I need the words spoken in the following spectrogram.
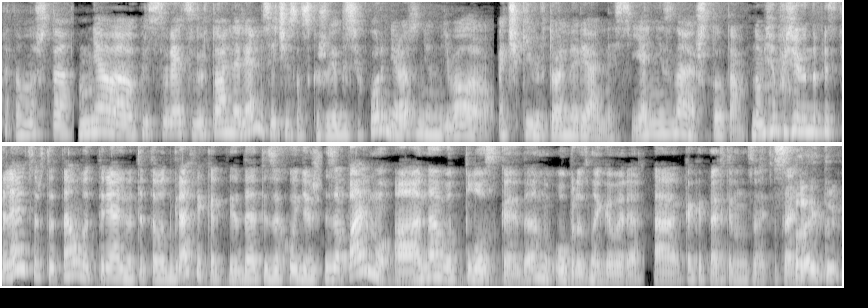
потому что у меня представляется виртуальная реальность. Я честно скажу, я до сих пор ни разу не надевала очки виртуальной реальности. Я не знаю, что там. Но мне почему-то представляется, что там вот реально вот это вот графика, когда ты заходишь за пальму, а она вот плоская, да, ну, образно говоря. А как это, Артем, называется правильно? Спрайты.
